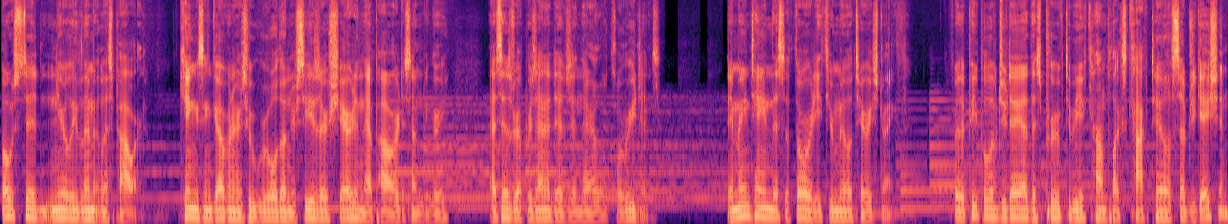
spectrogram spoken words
boasted nearly limitless power. Kings and governors who ruled under Caesar shared in that power to some degree, as his representatives in their local regions. They maintained this authority through military strength. For the people of Judea, this proved to be a complex cocktail of subjugation,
